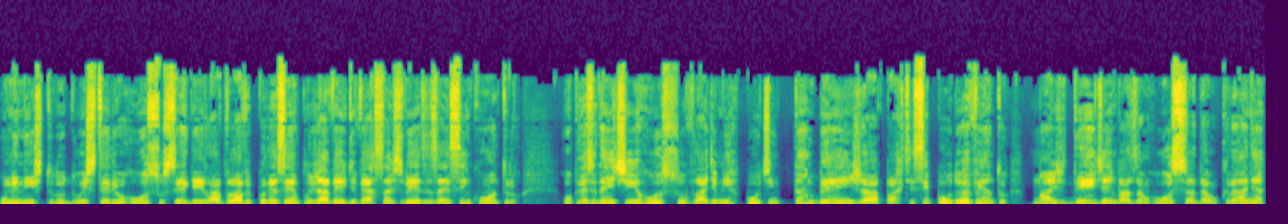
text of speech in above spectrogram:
O ministro do exterior russo, Sergei Lavrov, por exemplo, já veio diversas vezes a esse encontro. O presidente russo Vladimir Putin também já participou do evento, mas desde a invasão russa da Ucrânia,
